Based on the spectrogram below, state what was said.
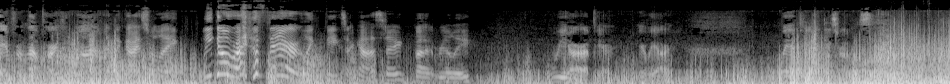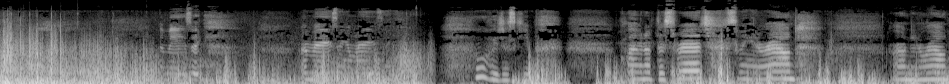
came from that parking lot and the guys were like, we go right up there, like being sarcastic, but really, we are up here. Here we are. Way up here in these rocks. Amazing. Amazing, amazing. Whew, we just keep climbing up this ridge, swinging around, around and around.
